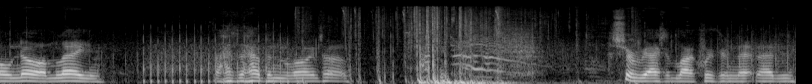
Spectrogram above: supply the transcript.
Oh no, I'm lagging. That hasn't happened in a long time. I should have reacted a lot quicker than that than I did.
